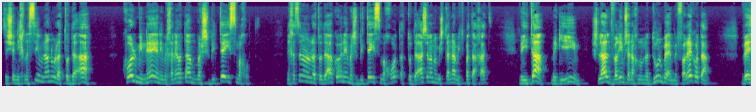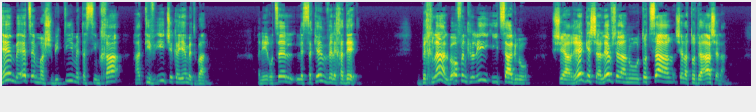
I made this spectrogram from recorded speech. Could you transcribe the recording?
זה שנכנסים לנו לתודעה כל מיני, אני מכנה אותם משביתי שמחות. נכנסים לנו לתודעה כל מיני משביתי שמחות, התודעה שלנו משתנה, מתפתחת, ואיתה מגיעים שלל דברים שאנחנו נדון בהם, נפרק אותם, והם בעצם משביתים את השמחה הטבעית שקיימת בנו. אני רוצה לסכם ולחדד. בכלל, באופן כללי, הצגנו שהרגש הלב שלנו הוא תוצר של התודעה שלנו.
